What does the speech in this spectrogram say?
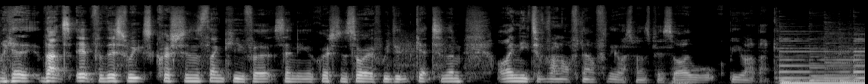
Okay, that's it for this week's questions. Thank you for sending your questions. Sorry if we didn't get to them. I need to run off now for the Iceman's Piss, so I will be right back.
